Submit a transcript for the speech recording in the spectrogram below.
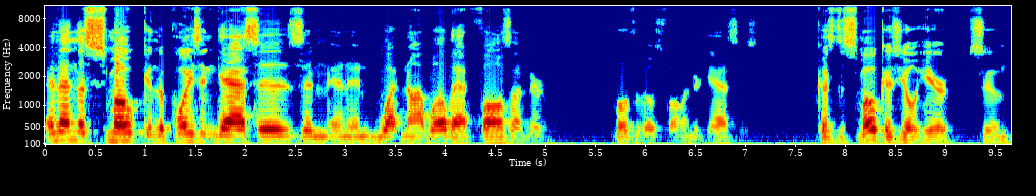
And then the smoke and the poison gases and, and, and whatnot, well, that falls under, both of those fall under gases. Because the smoke, as you'll hear soon,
